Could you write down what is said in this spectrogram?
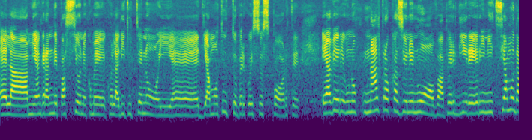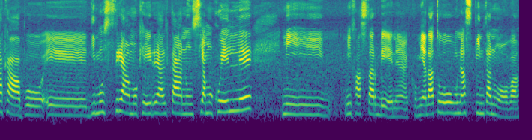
è la mia grande passione come quella di tutte noi, eh, diamo tutto per questo sport e avere un'altra occasione nuova per dire riniziamo da capo e dimostriamo che in realtà non siamo quelle mi, mi fa star bene, ecco. mi ha dato una spinta nuova.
